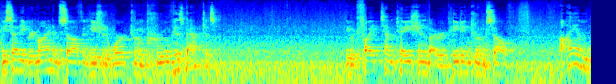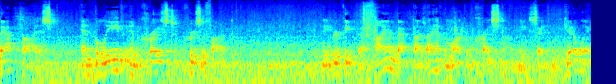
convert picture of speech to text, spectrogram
he said he'd remind himself that he should work to improve his baptism. He would fight temptation by repeating to himself, I am baptized and believe in Christ crucified. And he'd repeat that. I am baptized. I have the mark of Christ on me. Satan, get away.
